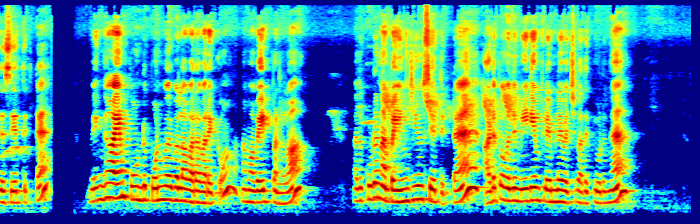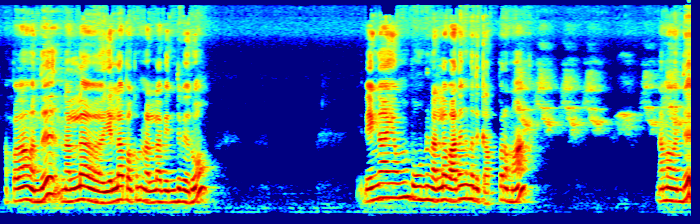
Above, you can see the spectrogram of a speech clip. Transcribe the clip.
இதை சேர்த்துக்கிட்டேன். வெங்காயம் பூண்டு பொன் வறுவலாக வர வரைக்கும் நம்ம வெயிட் பண்ணலாம். அது கூட நான் இப்போ இஞ்சியும் சேர்த்துக்கிட்டேன். அடுப்பை வந்து மீடியம் ஃப்ளேம்லேயே வச்சு வதக்கி விடுங்க. அப்போ தான் வந்து நல்லா எல்லா பக்கமும் நல்லா வெந்து வரும். வெங்காயமும் பூண்டு நல்லா வதங்கினதுக்கு அப்புறமா நம்ம வந்து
